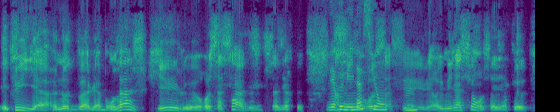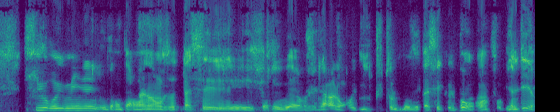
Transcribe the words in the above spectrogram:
Et puis il y a un autre vagabondage qui est le ressassage, c'est-à-dire que les ruminations, mmh. les ruminations, c'est-à-dire que si vous ruminez en permanence votre passé, et surtout en général on rumine plutôt le mauvais passé que le bon, hein, faut bien le dire.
